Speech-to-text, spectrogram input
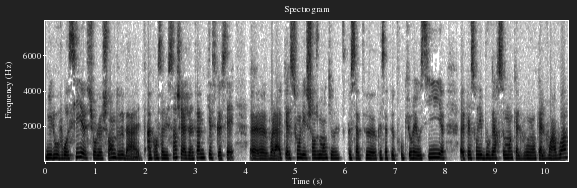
mais il ouvre aussi euh, sur le champ de bah, un cancer du sein chez la jeune femme. Qu'est-ce que c'est? Euh, Voilà, quels sont les changements que, ça peut que ça peut procurer aussi? Euh, Quels sont les bouleversements qu'elles vont qu'elles vont avoir?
